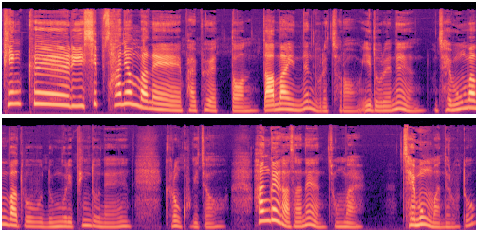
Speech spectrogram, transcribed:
핑클이 14년 만에 발표했던 남아있는 노래처럼 이 노래는 제목만 봐도 눈물이 핑 도는 그런 곡이죠. 한글 가사는 정말 제목만으로도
